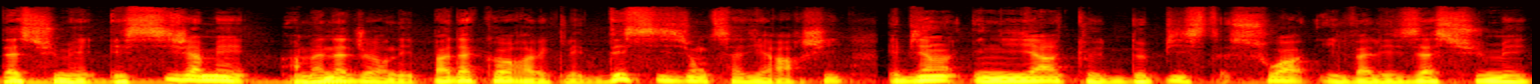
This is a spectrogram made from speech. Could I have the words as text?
d'assumer. Et si jamais un manager n'est pas d'accord avec les décisions de sa hiérarchie, eh bien, il n'y a que deux pistes. Soit il va les assumer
